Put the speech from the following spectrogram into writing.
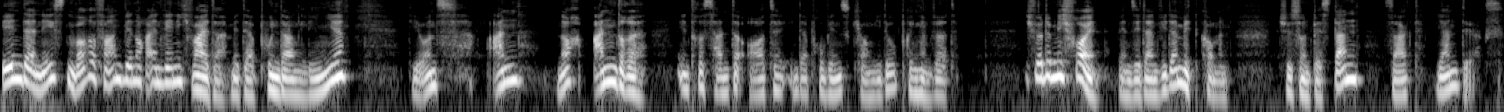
In der nächsten Woche fahren wir noch ein wenig weiter mit der Pundang-Linie, die uns an noch andere interessante Orte in der Provinz Gyeonggi-do bringen wird. Ich würde mich freuen, wenn Sie dann wieder mitkommen. Tschüss und bis dann, sagt Jan Dirks.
